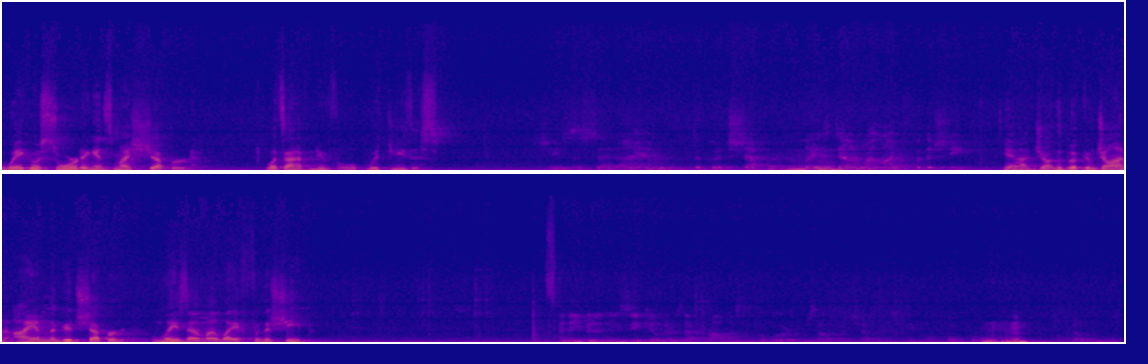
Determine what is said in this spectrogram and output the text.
Awake, O sword, against my shepherd. What's that have to do with, with Jesus? Jesus said, I am the good shepherd who lays down my life for the sheep. Yeah, John, the book of John. I am the good shepherd, who lays down my life for the sheep. And even in Ezekiel, there's that promise that the Lord himself would shepherd his people. Mm-hmm. Fulfilled in this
